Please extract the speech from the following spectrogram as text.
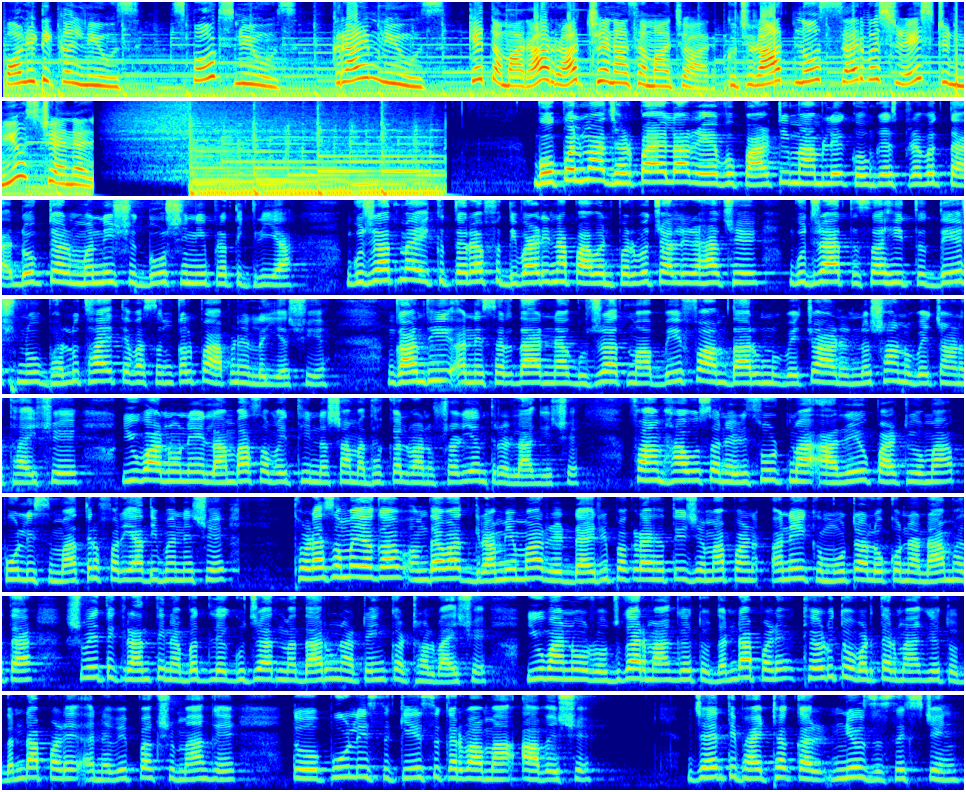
Political news sports news crime news કે તમારા રાજ્યના સમાચાર ગુજરાતનો સર્વશ્રેષ્ઠ ન્યૂઝ ચેનલ બોપલમાં ઝડપાયેલા રેવ પાર્ટી મામલે કોંગ્રેસ પ્રવક્તા ડોક્ટર મનીષ દોશીની પ્રતિક્રિયા. ગુજરાતમાં એક તરફ દિવાળીના પાવન પર્વ ચાલી રહ્યા છે. ગુજરાત સહિત દેશનું ભલું થાય તેવા સંકલ્પ આપણે લઈએ છીએ. ગાંધી અને સરદારના ગુજરાતમાં બેફામ દારૂનું વેચાણ, નશાનું વેચાણ થાય છે. યુવાનોને લાંબા સમયથી નશામાં ધકેલવાનું ષડયંત્ર લાગે છે. ફાર્મ હાઉસ અને રિસોર્ટમાં આ રેવ પાર્ટીઓમાં પોલીસ માત્ર ફરિયાદી બને છે. થોડા સમય અગાઉ અમદાવાદ ગ્રામ્યમાં રેડ ડાયરી પકડાઈ હતી, જેમાં પણ અનેક મોટા લોકોના નામ હતા. શ્વેત ક્રાંતિના બદલે ગુજરાતમાં દારૂના ટેન્કર ઠલવાય છે. યુવાનો રોજગાર માગે તો દંડા પડે, ખેડૂતો વળતર માંગે તો દંડા પડે અને વિપક્ષ માગે તો પોલીસ કેસ કરવામાં આવે છે. Jayantibhai Thakkar, news sixteen.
